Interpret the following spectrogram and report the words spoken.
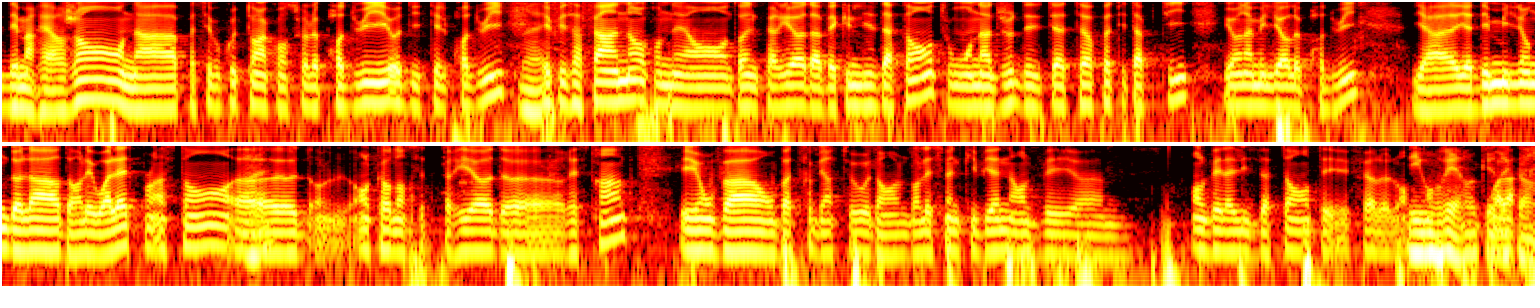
démarré Argent, on a passé beaucoup de temps à construire le produit, auditer le produit, Ouais. et puis ça fait un an qu'on est en- dans une période avec une liste d'attente où on ajoute des utilisateurs petit à petit et on améliore le produit. Il y a, il y a des millions de dollars dans les wallets pour l'instant, euh, encore dans cette période euh, restreinte, et on va, on va très bientôt, dans, dans les semaines qui viennent, enlever, euh, enlever la liste d'attente et faire le lancement. Et ouvrir, ok, Voilà. d'accord.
